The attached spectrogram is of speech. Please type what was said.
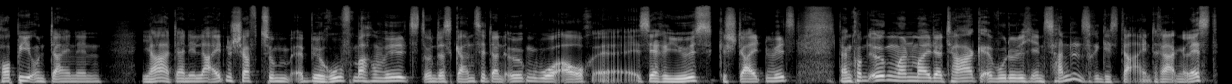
Hobby und deinen, ja, deine Leidenschaft zum äh, Beruf machen willst und das Ganze dann irgendwo auch äh, seriös gestalten willst, dann kommt irgendwann mal der Tag, wo du dich ins Handelsregister eintragen lässt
